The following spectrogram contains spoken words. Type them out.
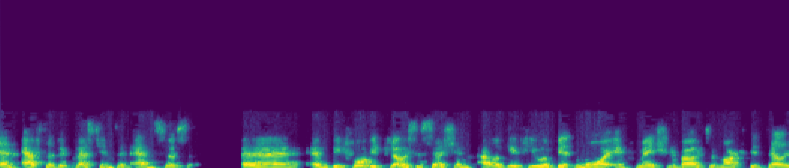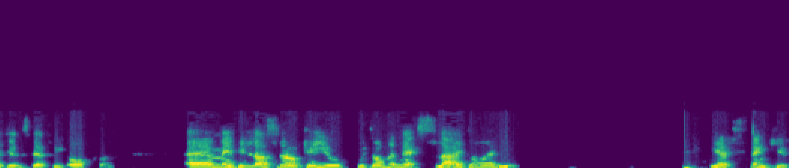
and after the questions and answers uh, and before we close the session, I will give you a bit more information about the market intelligence that we offer. Uh, maybe Laszlo, can you put on the next slide already? Yes, thank you.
